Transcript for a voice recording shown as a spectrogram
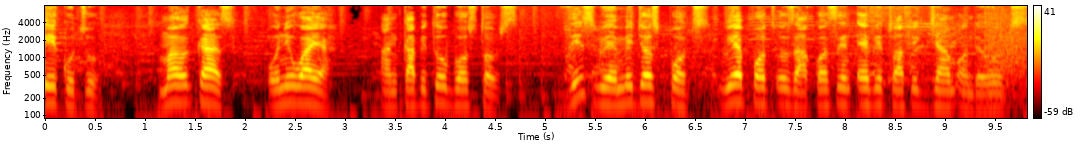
Oke Koto, Marcus, Oniwaya, and Capital bus stops. These were major spots where potholes are causing heavy traffic jam on the roads.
